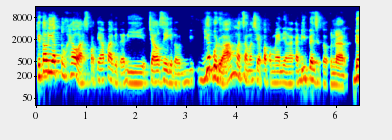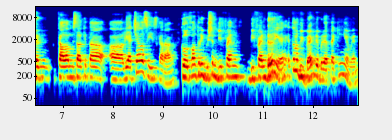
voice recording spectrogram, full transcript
Kita lihat tuh hell lah seperti apa gitu ya di Chelsea gitu. Dia bodoh amat sama siapa pemain yang akan defense gitu. Benar. Dan kalau misalnya kita uh, lihat Chelsea sekarang, goal contribution defend defendernya itu lebih baik daripada attacking passingnya men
